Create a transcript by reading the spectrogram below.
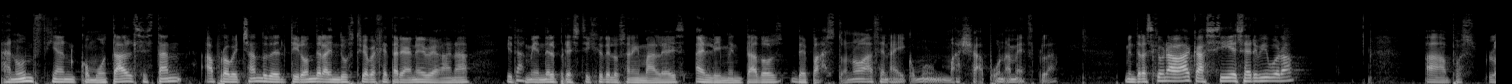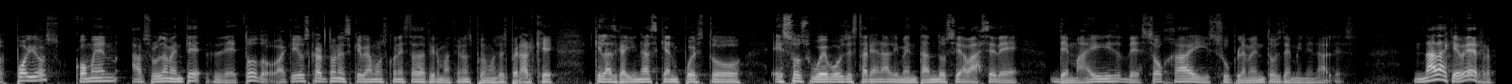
anuncian como tal, se están aprovechando del tirón de la industria vegetariana y vegana y también del prestigio de los animales alimentados de pasto, ¿no? Hacen ahí como un mashup, una mezcla. Mientras que una vaca sí es herbívora, ah, pues los pollos comen absolutamente de todo. Aquellos cartones que veamos con estas afirmaciones podemos esperar que, que las gallinas que han puesto esos huevos estarían alimentándose a base de de maíz, de soja y suplementos de minerales. Nada que ver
